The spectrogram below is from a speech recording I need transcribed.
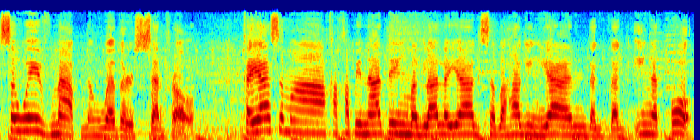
sa wave map ng Weather Central. Kaya sa mga kakapi nating maglalayag sa bahaging yan, dagdag ingat po.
